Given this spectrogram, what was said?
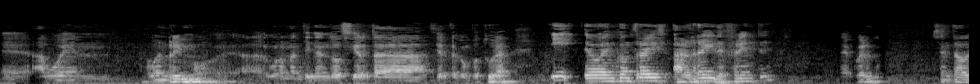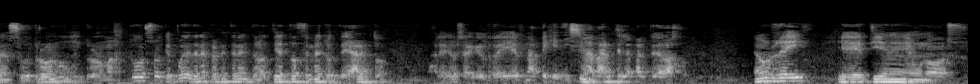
eh, a, buen, a buen ritmo, eh, algunos manteniendo cierta, cierta compostura, y os encontráis al rey de frente, ¿de acuerdo? Sentado en su trono, un trono majestuoso que puede tener perfectamente unos 10-12 metros de alto, ¿vale? O sea que el rey es una pequeñísima parte en la parte de abajo. Es un rey que tiene unos,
